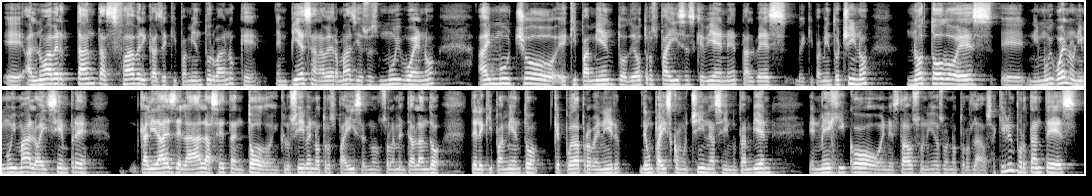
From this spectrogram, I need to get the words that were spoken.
eh, al no haber tantas fábricas de equipamiento urbano, que empiezan a haber más y eso es muy bueno, hay mucho equipamiento de otros países que viene, tal vez equipamiento chino. No todo es eh, ni muy bueno ni muy malo. Hay siempre calidades de la A a la Z en todo, inclusive en otros países, no solamente hablando del equipamiento que pueda provenir de un país como China, sino también en México o en Estados Unidos o en otros lados. Aquí lo importante es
